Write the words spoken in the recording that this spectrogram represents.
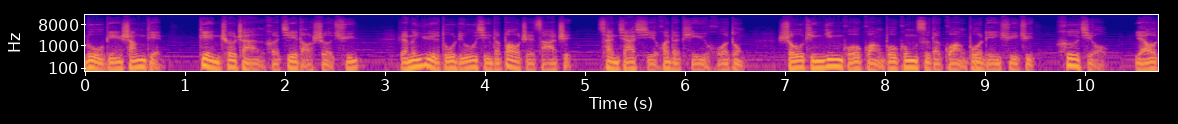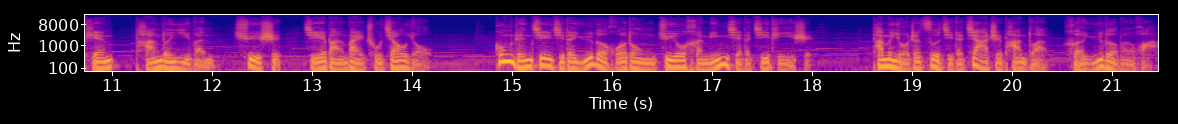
路边商店、电车站和街道社区，人们阅读流行的报纸杂志，参加喜欢的体育活动，收听英国广播公司的广播连续剧，喝酒、聊天、谈论译文、趣事，结伴外出郊游。工人阶级的娱乐活动具有很明显的集体意识，他们有着自己的价值判断和娱乐文化。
